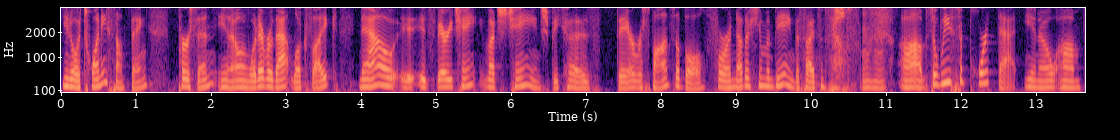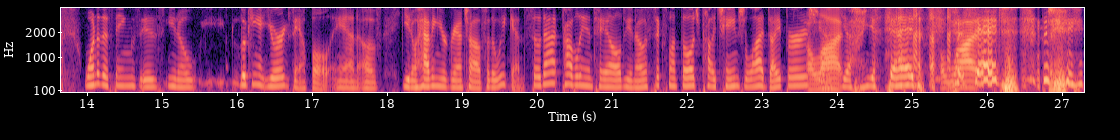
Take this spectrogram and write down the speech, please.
you know a 20 something person you know and whatever that looks like now it's very cha- much changed because they're responsible for another human being besides themselves um, so we support that you know um, one of the things is you know looking at your example and of you know having your grandchild for the weekend so that probably entailed you know six month old you probably changed a lot of diapers A you- lot. you, you fed A lot. fed the,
